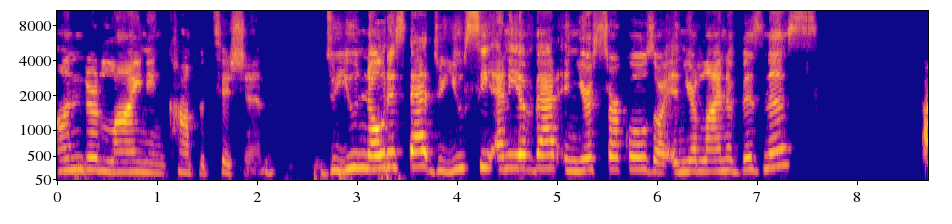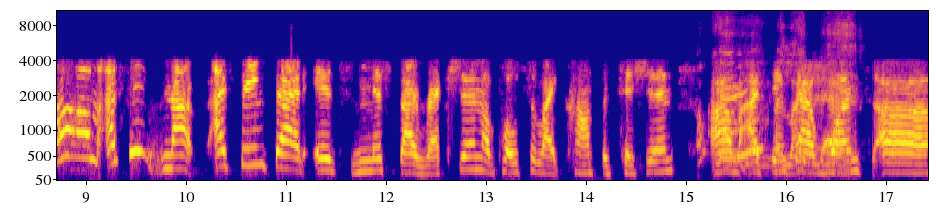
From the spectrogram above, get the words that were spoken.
underlining competition do you notice that? Do you see any of that in your circles or in your line of business? Um, I think not. I think that it's misdirection opposed to like competition. Okay. Um, I think I like that, that, once, uh,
